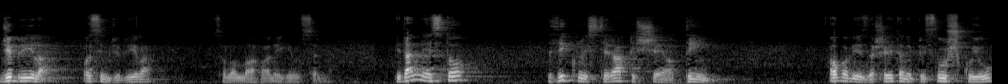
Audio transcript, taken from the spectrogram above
Džibrila, osim Džibrila, sallallahu alaihi wa sallam. I dan nesto, zikru istiraki šeatin. Obavijez da šeitani prisluškuju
